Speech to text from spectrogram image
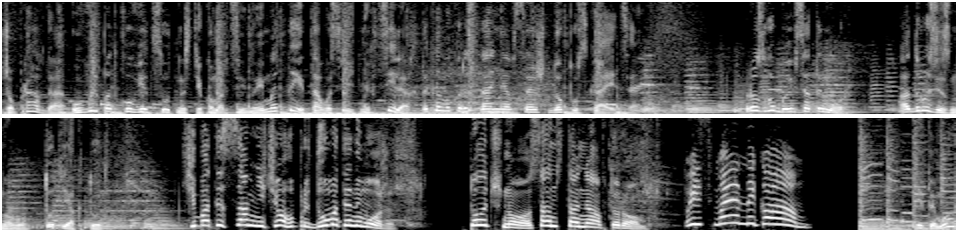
Щоправда, у випадку відсутності комерційної мети та в освітніх цілях таке використання все ж допускається. Розгубився Тимур. А друзі знову тут як тут. Хіба ти сам нічого придумати не можеш? Точно, сам стань автором. Письменником! І Тимур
